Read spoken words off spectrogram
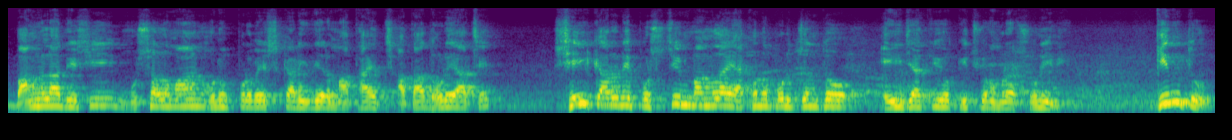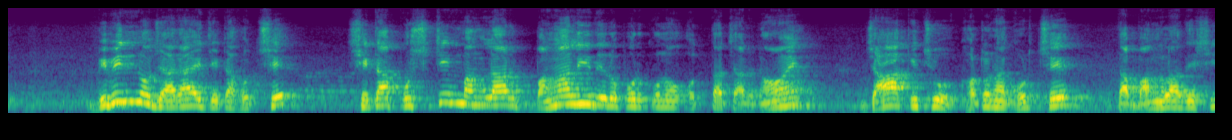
বাংলাদেশি মুসলমান অনুপ্রবেশকারীদের মাথায় ছাতা ধরে আছে। সেই কারণে পশ্চিম বাংলায় এখনও পর্যন্ত এই জাতীয় কিছু আমরা শুনিনি। কিন্তু বিভিন্ন জায়গায় যেটা হচ্ছে, সেটা পশ্চিম বাংলার বাঙালিদের ওপর কোনো অত্যাচার নয়। যা কিছু ঘটনা ঘটছে, তা বাংলাদেশি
